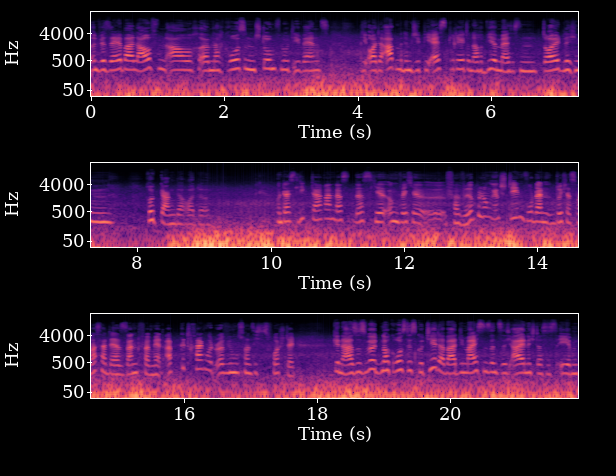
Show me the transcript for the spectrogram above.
Und wir selber laufen auch ähm, nach großen Sturmflut-Events die Odde ab mit dem GPS-Gerät und auch wir messen deutlichen Rückgang der Odde. Und das liegt daran, dass, dass hier irgendwelche äh, Verwirbelungen entstehen, wo dann durch das Wasser der Sand vermehrt abgetragen wird? Oder wie muss man sich das vorstellen? Genau, also es wird noch groß diskutiert, aber die meisten sind sich einig, dass es eben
